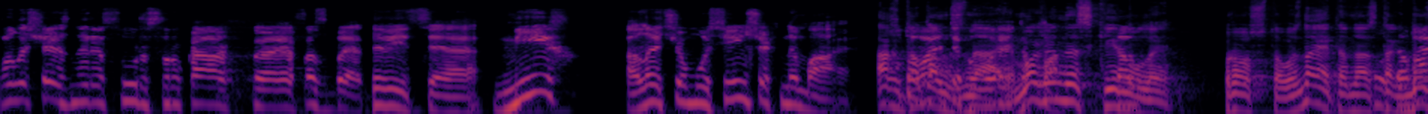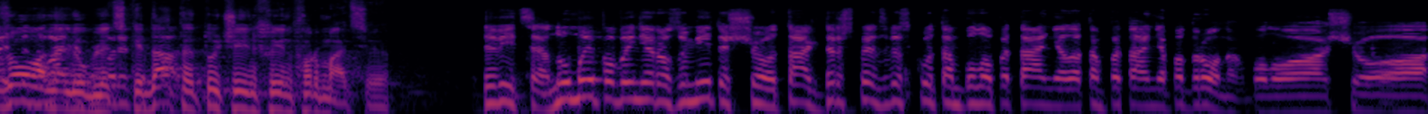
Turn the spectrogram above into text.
величезний ресурс в руках ФСБ. Дивіться, міг, але чомусь інших немає. А Ну, хто там знає? Може, не скинули просто. Ви знаєте, в нас Ну, так давайте- дозовано давайте люблять скидати факти. ту чи іншу інформацію. Дивіться, ну ми повинні розуміти, що так, держспецзв'язку там було питання, але там питання по дронах було. Що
